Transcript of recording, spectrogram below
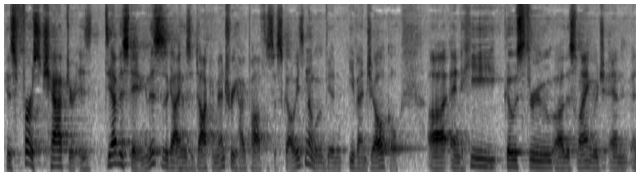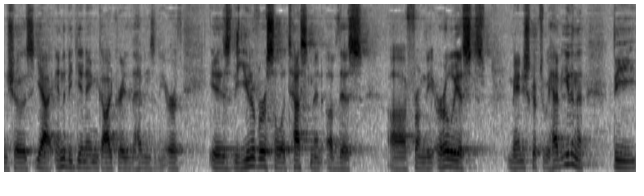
His first chapter is devastating. And this is a guy who's a documentary hypothesis scholar. He's no evangelical. Uh, and he goes through uh, this language and, and shows, yeah, in the beginning, God created the heavens and the earth, is the universal attestment of this uh, from the earliest manuscripts we have, even the, the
